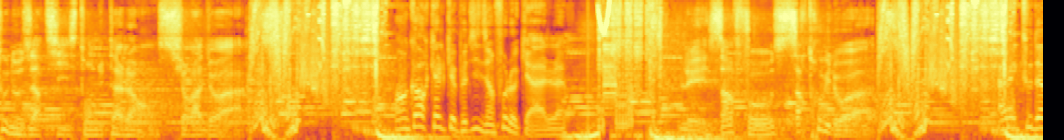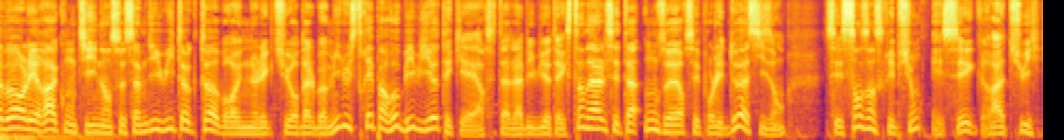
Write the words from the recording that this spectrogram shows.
Tous nos artistes ont du talent sur Radio Axe. Encore quelques petites infos locales. Les infos sartrouvilloises. Avec tout d'abord les racontines en ce samedi 8 octobre, une lecture d'album illustré par vos bibliothécaires. C'est à la bibliothèque Stendhal, c'est à 11h, c'est pour les 2 à 6 ans. C'est sans inscription et c'est gratuit.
